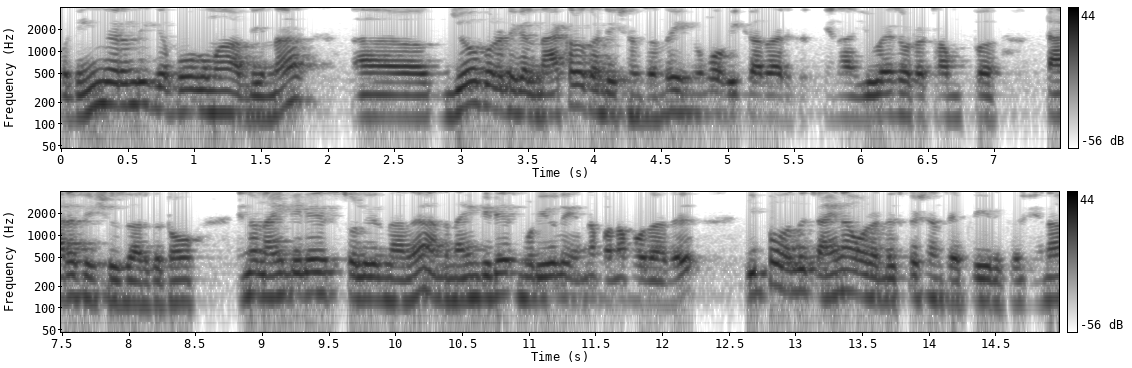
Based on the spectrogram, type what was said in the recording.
பட் இங்கேருந்து இங்கே போகுமா அப்படின்னா ஜியோ பொலிட்டிக்கல் மேக்ரோ கண்டிஷன்ஸ் வந்து இன்னமும் வீக்காக தான் இருக்குது ஏன்னா யூஎஸோட ட்ரம்ப் டேரிஃப் இஷ்யூஸாக இருக்கட்டும் இன்னும் நைன்டி டேஸ் சொல்லியிருந்தாங்க. அந்த நைன்டி டேஸ் முடிவில் என்ன பண்ண போகிறாரு இப்போ வந்து சைனாவோட டிஸ்கஷன்ஸ் எப்படி இருக்குது ஏன்னா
